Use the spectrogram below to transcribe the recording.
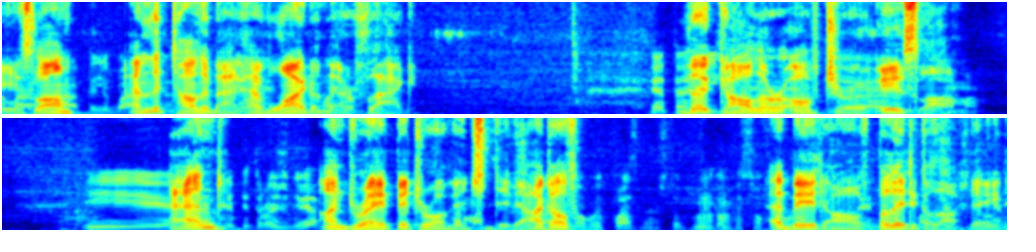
Islam, and the Taliban have white on their flag. The color of true Islam. And Andrei Petrovich Devyatov, a bit of political update,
